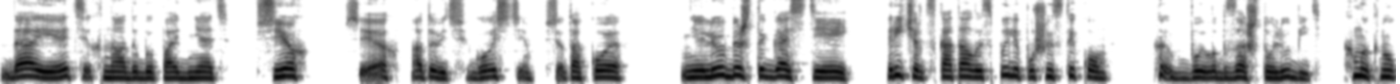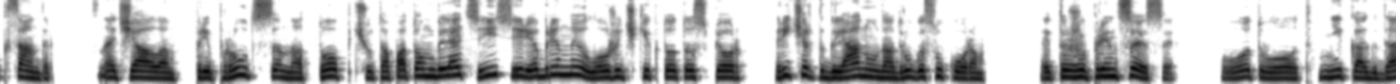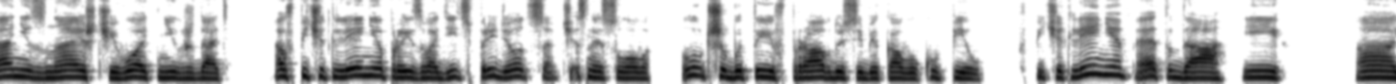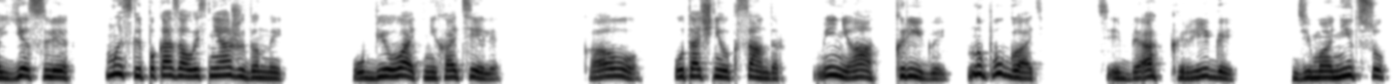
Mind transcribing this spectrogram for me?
Да и этих надо бы поднять. Всех, всех, а то ведь гости, все такое. Не любишь ты гостей. Ричард скатал из пыли пушистый ком. Было бы за что любить, хмыкнул Ксандр. Сначала припрутся, натопчут, а потом, глядь, и серебряные ложечки кто-то спер. Ричард глянул на друга с укором. Это же принцессы. Вот-вот, никогда не знаешь, чего от них ждать. А впечатление производить придется, честное слово. Лучше бы ты вправду себе кого купил. Впечатление – это да. И... А если... Мысль показалась неожиданной. Убивать не хотели. Кого? Уточнил Ксандр. Меня, Кригой. Напугать. Тебя, Кригой? Демоницу?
